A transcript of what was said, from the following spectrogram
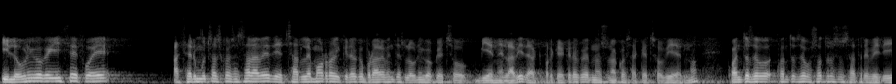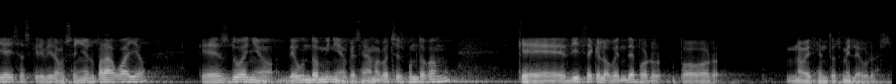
Y lo único que hice fue hacer muchas cosas a la vez y echarle morro y creo que probablemente es lo único que he hecho bien en la vida, porque creo que no es una cosa que he hecho bien, ¿no? ¿Cuántos de, de vosotros os atreveríais a escribir a un señor paraguayo que es dueño de un dominio que se llama coches.com que dice que lo vende por, por 900.000 euros?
